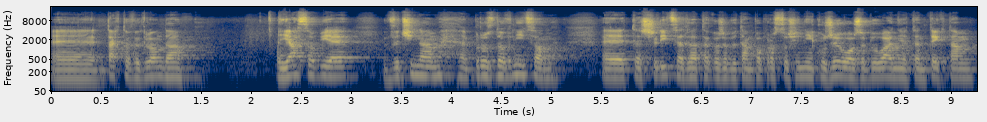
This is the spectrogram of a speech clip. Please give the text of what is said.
E, Tak to wygląda. Ja sobie wycinam bruzdownicą e, te szlice, dlatego żeby tam po prostu się nie kurzyło, żeby ładnie ten tych tam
